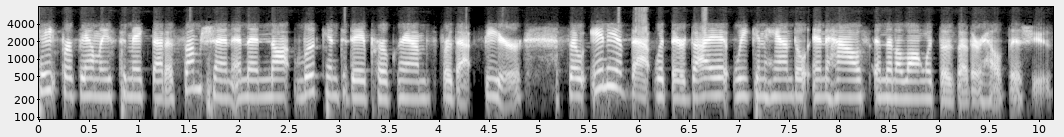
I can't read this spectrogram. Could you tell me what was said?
hate for families to make that assumption and then not look into day programs for that fear. So, any of that with their diet, we can handle in house and then along with those other health issues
